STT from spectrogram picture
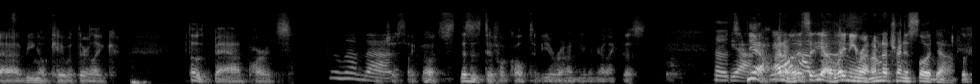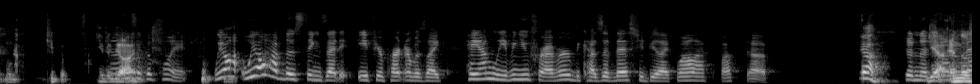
uh, being okay with their like those bad parts I love It's that. just like oh it's, this is difficult to be around you when you're like this So it's- Yeah. yeah we i all know yeah lightning round i'm not trying to slow it down Let's, we'll keep it keep it No, that's a good point. We all we all have those things that if your partner was like, "Hey, I'm leaving you forever because of this," you'd be like, "Well, I fucked up. yeah Shouldn't have Yeah, shown and those-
